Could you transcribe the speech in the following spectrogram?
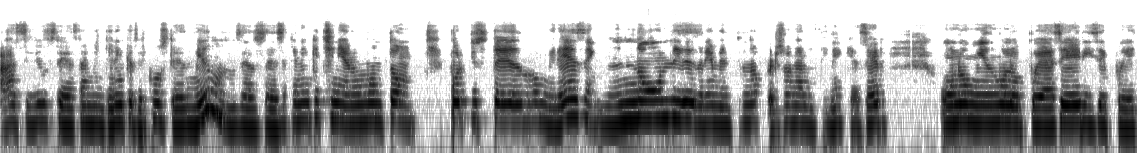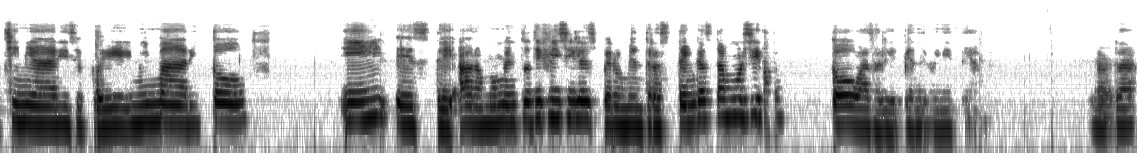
así ustedes también tienen que ser con ustedes mismos, o sea, ustedes se tienen que chinear un montón porque ustedes lo merecen, no necesariamente una persona lo tiene que hacer, uno mismo lo puede hacer y se puede chinear y se puede mimar y todo. Y este, habrá momentos difíciles, pero mientras tenga este amorcito, todo va a salir bien definitivamente. La verdad,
